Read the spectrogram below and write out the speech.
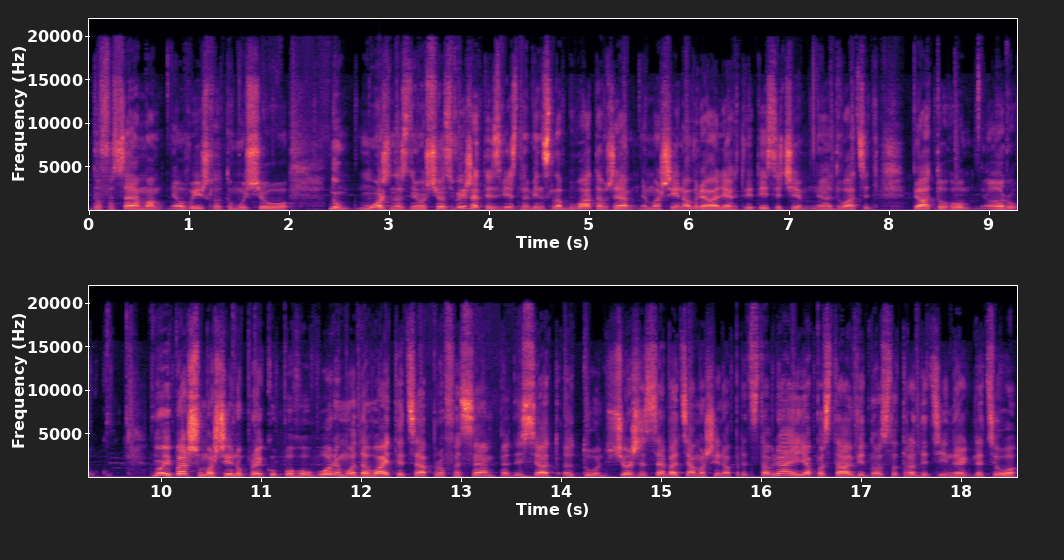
до Фосема вийшло, тому що ну, можна з нього щось вижати. Звісно, він слабувата вже машина в реаліях 2025 року. Ну і першу машину, про яку поговоримо, давайте це про FSM 50 тонн. Що ж із себе ця машина представляє? Я поставив відносно традиційно, як для цього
